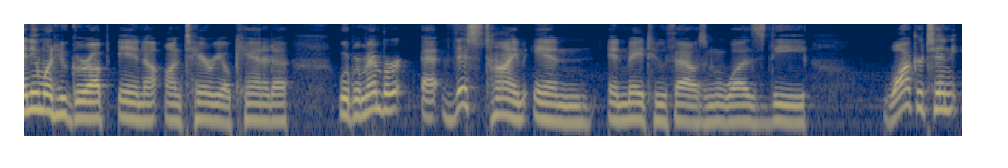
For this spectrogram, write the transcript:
anyone who grew up in uh, Ontario, Canada, would remember at this time in in May 2000 was the Walkerton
